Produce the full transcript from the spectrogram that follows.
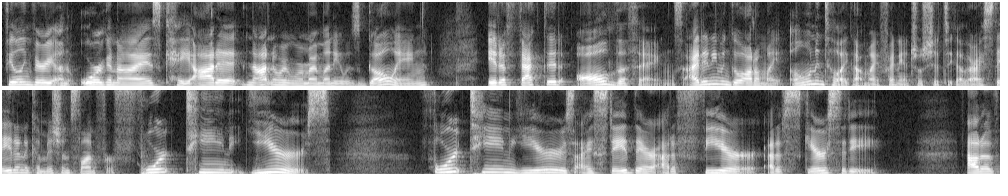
feeling very unorganized, chaotic, not knowing where my money was going, it affected all the things. I didn't even go out on my own until I got my financial shit together. I stayed in a commission salon for 14 years. 14 years I stayed there out of fear, out of scarcity, out of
